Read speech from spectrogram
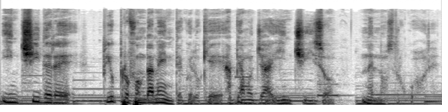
incidere più profondamente quello che abbiamo già inciso nel nostro cuore.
